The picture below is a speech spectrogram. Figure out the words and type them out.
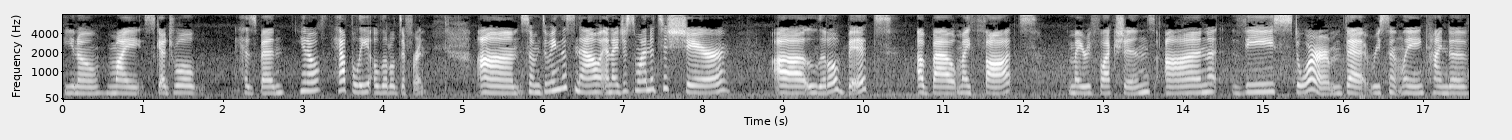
you know, my schedule has been, you know, happily a little different. Um, so I'm doing this now, and I just wanted to share a little bit about my thoughts, my reflections on the storm that recently kind of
